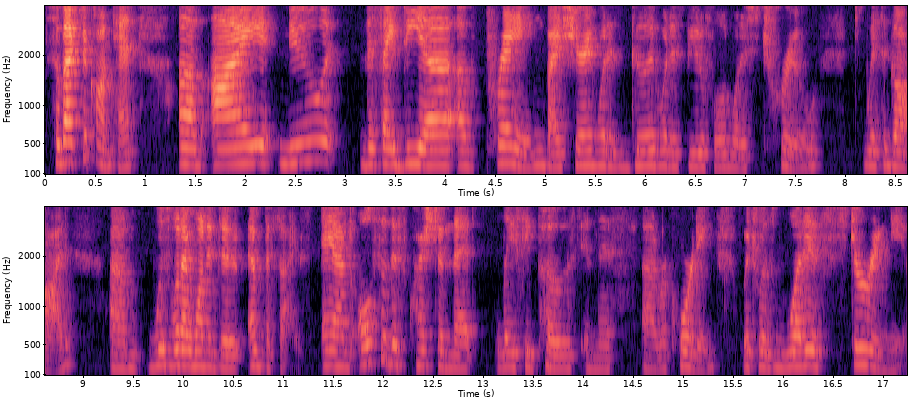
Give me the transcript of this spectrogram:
so back to content. Um, I knew this idea of praying by sharing what is good, what is beautiful, and what is true with God um, was what I wanted to emphasize. And also, this question that Lacy posed in this uh, recording, which was, What is stirring you?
